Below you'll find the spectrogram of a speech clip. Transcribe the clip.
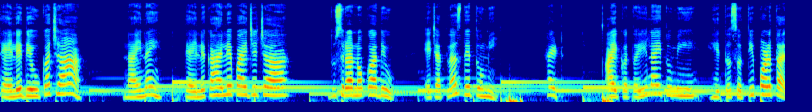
त्याले देऊ का चहा? नाही नाही त्याले कायले पाहिजे चहा? दुसरा नको देऊ याच्यातलाच देतो मी. हाईट ऐकतही नाही तुम्ही हे तर सती पळतात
